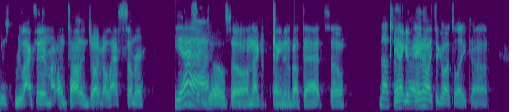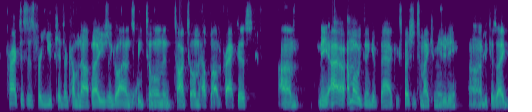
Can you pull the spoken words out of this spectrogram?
just relaxing in my hometown, enjoying my last summer. Yeah, St. Joe. So I'm not complaining about that. So that's really and I get, and I like to go out to like uh, practices for youth kids are coming up. I usually go out and speak to them and talk to them, help them out in practice. Um, me, I, I'm always going to give back, especially to my community, uh, because I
